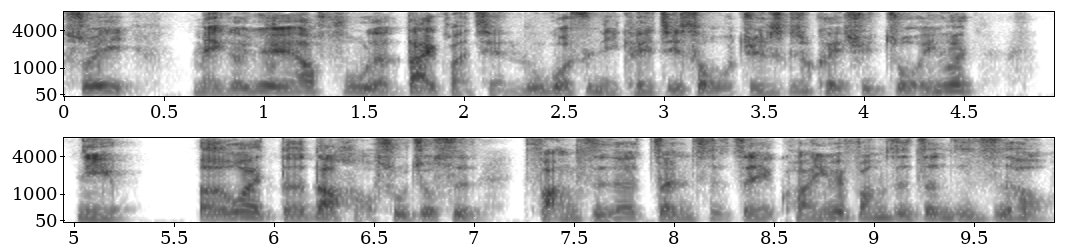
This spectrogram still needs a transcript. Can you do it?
所以。每个月要付的贷款钱，如果是你可以接受，我觉得就可以去做，因为你额外得到好处就是房子的增值这一块。因为房子增值之后，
